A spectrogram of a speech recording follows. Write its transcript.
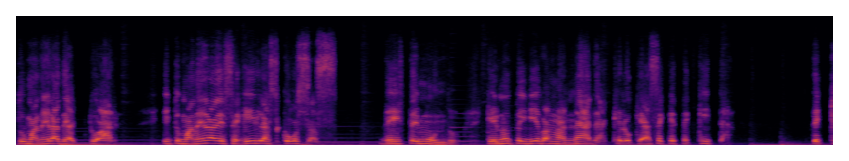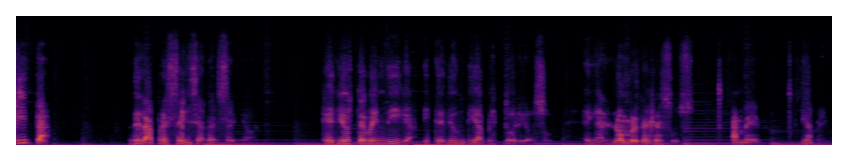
tu manera de actuar y tu manera de seguir las cosas de este mundo que no te llevan a nada, que lo que hace que te quita, te quita de la presencia del Señor. Que Dios te bendiga y te dé un día victorioso. En el nombre de Jesús. Amén y amén.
